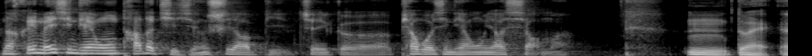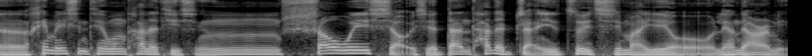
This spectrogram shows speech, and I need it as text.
那黑莓信天翁它的体型是要比这个漂泊信天翁要小吗？嗯，对，呃，黑莓信天翁它的体型稍微小一些，但它的展翼最起码也有两点二米。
